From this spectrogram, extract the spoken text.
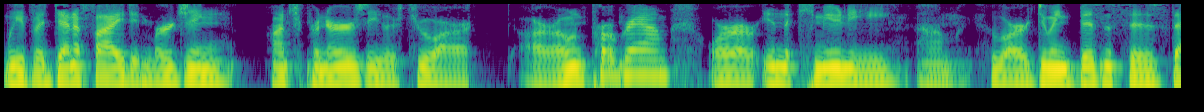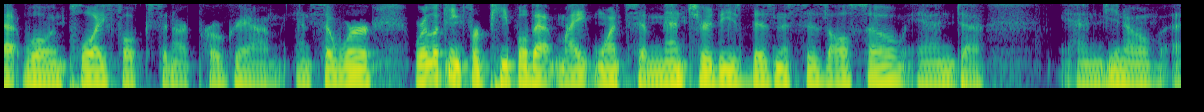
we've identified emerging entrepreneurs either through our our own program or are in the community um, who are doing businesses that will employ folks in our program. And so we're we're looking for people that might want to mentor these businesses also. And uh, and you know, uh,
